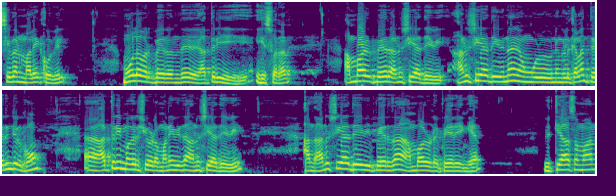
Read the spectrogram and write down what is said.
சிவன் மலைக்கோவில். மூலவர் பேர் வந்து அத்திரி ஈஸ்வரர். அம்பாள் பேர் அனுசியா தேவி. அனுசியா தேவினா உங்கள் உங்களுக்கெல்லாம் தெரிஞ்சிருக்கும். அத்திரி மகர்ஷியோட மனைவி தான் அனுசியா தேவி. அந்த அனுசியா தேவி பேர் தான் அம்பாளோட பேர் இங்கே. வித்தியாசமான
